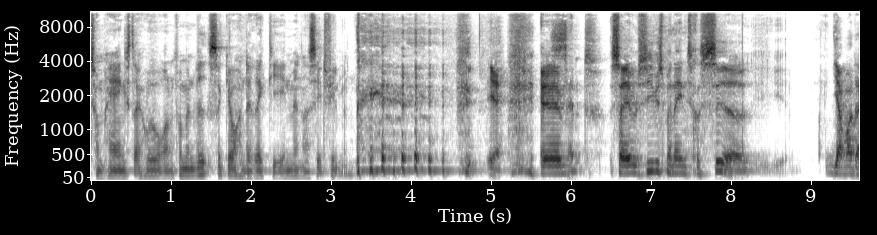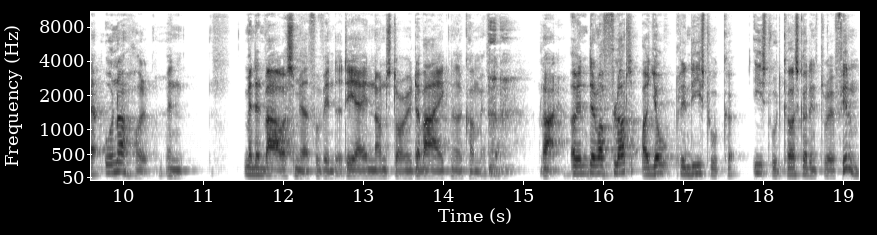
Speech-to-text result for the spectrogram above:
Tom Hanks, der er i hovedrollen, for man ved, så gjorde han det rigtige, inden man har set filmen. Ja. Øhm, Sandt. så jeg vil sige, hvis man er interesseret, jeg var da underholdt, men, men den var også, som jeg havde forventet. Det er en non-story, der var ikke noget at komme efter. Nej, Og den var flot, og jo, Clint Eastwood, Eastwood kan også godt instruere film.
